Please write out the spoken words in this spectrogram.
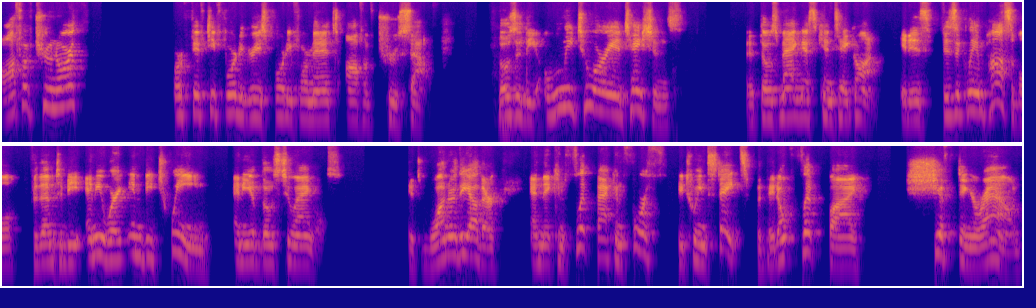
off of true north or 54 degrees, 44 minutes off of true south. Those are the only two orientations that those magnets can take on. It is physically impossible for them to be anywhere in between any of those two angles. It's one or the other, and they can flip back and forth between states, but they don't flip by shifting around.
